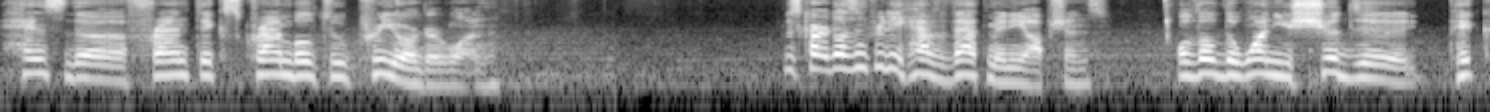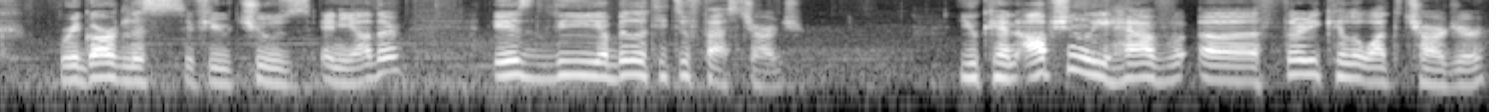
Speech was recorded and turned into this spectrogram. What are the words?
Hence the frantic scramble to pre order one. this car doesn't really have that many options. Although the one you should uh, pick, regardless if you choose any other, is the ability to fast charge. You can optionally have a 30 kilowatt charger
